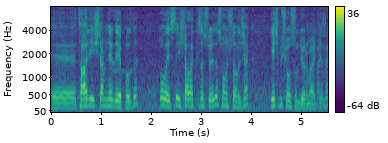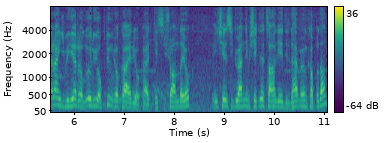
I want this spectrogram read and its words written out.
Ee, tahliye işlemleri de yapıldı. Dolayısıyla inşallah kısa sürede sonuçlanacak. Geçmiş olsun diyorum herkese. Herhangi bir yaralı ölü yok değil mi? Yok hayır yok hayır kesin şu anda yok. E, İçerisi güvenli bir şekilde tahliye edildi. Hem ön kapıdan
